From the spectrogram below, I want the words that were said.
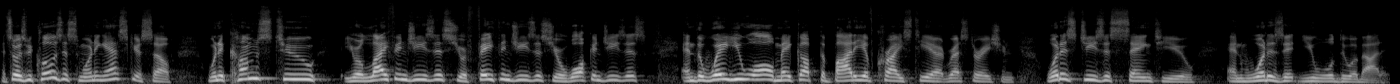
And so, as we close this morning, ask yourself when it comes to your life in Jesus, your faith in Jesus, your walk in Jesus, and the way you all make up the body of Christ here at Restoration, what is Jesus saying to you, and what is it you will do about it?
